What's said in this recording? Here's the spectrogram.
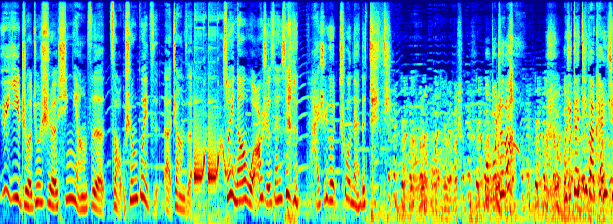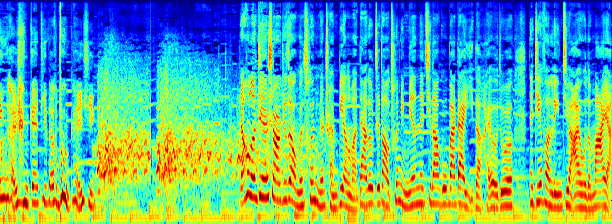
寓意着就是新娘子早生贵子啊，这样子。所以呢，我二十三岁的还是个处男的弟弟，我不知道我是该替他开心还是该替他不开心。然后呢，这件事儿就在我们村里面传遍了嘛，大家都知道，村里面那七大姑八大姨的，还有就是那街坊邻居，哎呦我的妈呀，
